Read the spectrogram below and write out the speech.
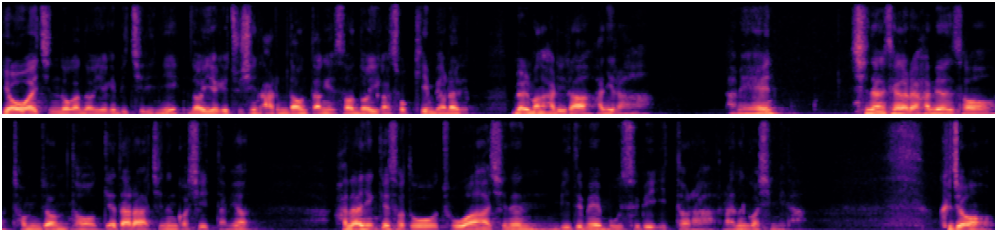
여호와의 진노가 너희에게 미치리니 너희에게 주신 아름다운 땅에서 너희가 속히 멸할, 멸망하리라 하니라. 아멘. 신앙생활을 하면서 점점 더 깨달아지는 것이 있다면 하나님께서도 좋아하시는 믿음의 모습이 있더라라는 것입니다. 그저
